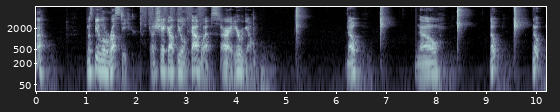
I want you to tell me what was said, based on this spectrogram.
Huh, must be a little rusty. Gotta shake out the old cobwebs. All right, here we go. Nope. No. Nope. Nope.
